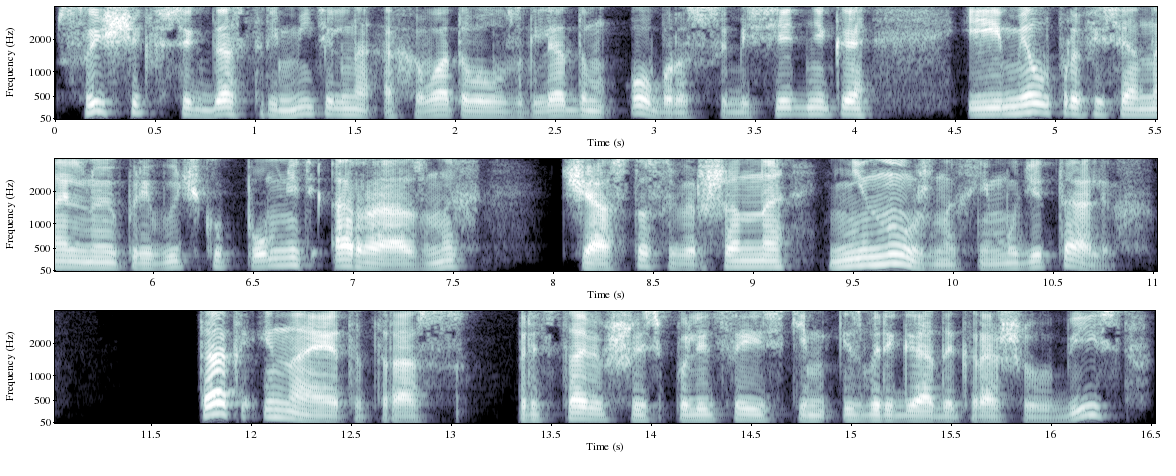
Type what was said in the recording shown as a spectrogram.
сыщик всегда стремительно охватывал взглядом образ собеседника и имел профессиональную привычку помнить о разных, часто совершенно ненужных ему деталях. Так и на этот раз, представившись полицейским из бригады краши убийств,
